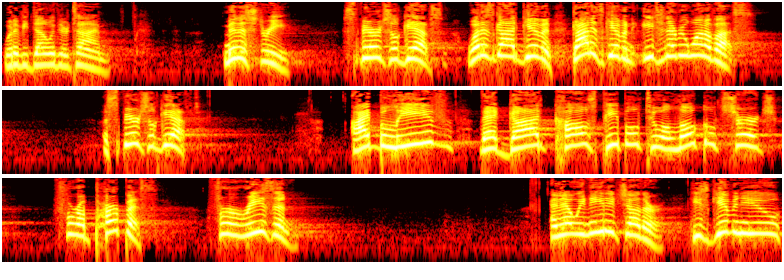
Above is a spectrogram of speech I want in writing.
What have you done with your time? ministry, spiritual gifts. What has God given? God has given each and every one of us a spiritual gift. I believe that God calls people to a local church for a purpose, for a reason, and that we need each other. He's given you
